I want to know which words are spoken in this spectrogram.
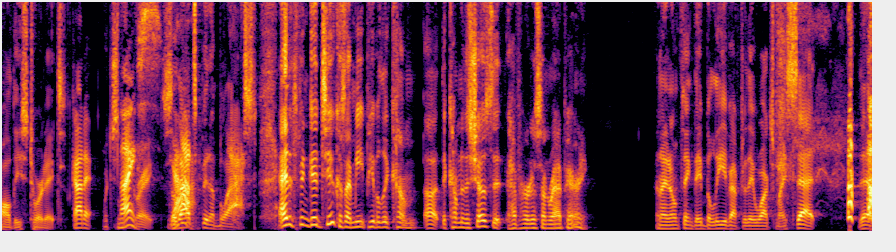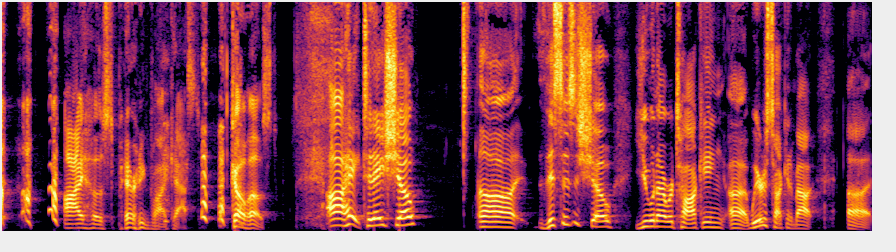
all these tour dates. Got it. Which is Nice. great. So Yeah. that's been a blast, and it's been good too because I meet people that come uh, that come to the shows that have heard us on Rad Parenting, and I don't think they believe after they watch my set that I host a parenting podcast, co-host. Uh, hey, today's show. Uh, this is a show you and I were talking. Uh, we were just talking about uh,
